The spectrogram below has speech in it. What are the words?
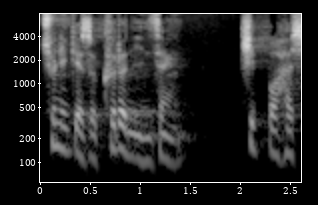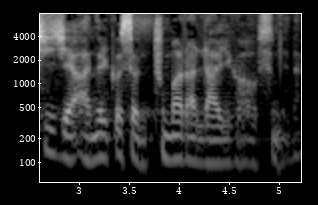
주님께서 그런 인생 기뻐하시지 않을 것은 두말할 나위가 없습니다.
